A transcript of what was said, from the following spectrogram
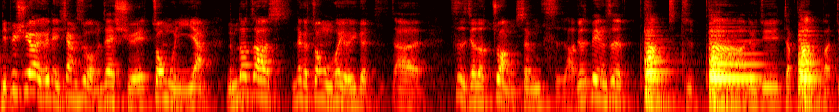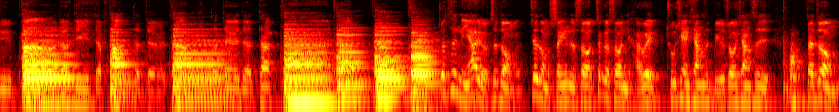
你必须要有一点像是我们在学中文一样，你们都知道那个中文会有一个呃字叫做撞声词啊，就是变成是啪啪啪。哒啪啪哒啪哒滴哒啪哒哒哒哒哒哒啪哒，就是你要有这种这种声音的时候，这个时候你还会出现像是，比如说像是在这种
